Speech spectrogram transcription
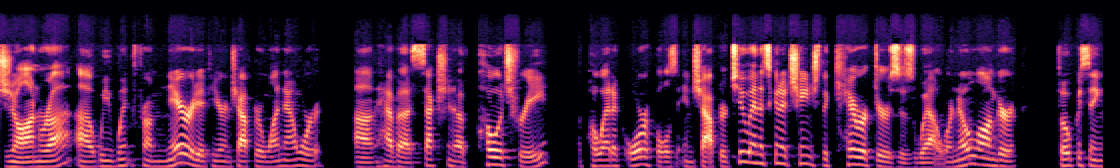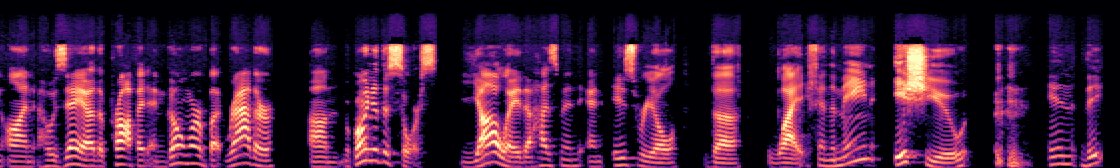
genre. Uh, we went from narrative here in chapter one. Now we uh, have a section of poetry poetic oracles in chapter 2, and it's going to change the characters as well. We're no longer focusing on Hosea, the prophet, and Gomer, but rather Um, we're going to the source Yahweh, the husband, and Israel, the wife. And the main issue in the,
